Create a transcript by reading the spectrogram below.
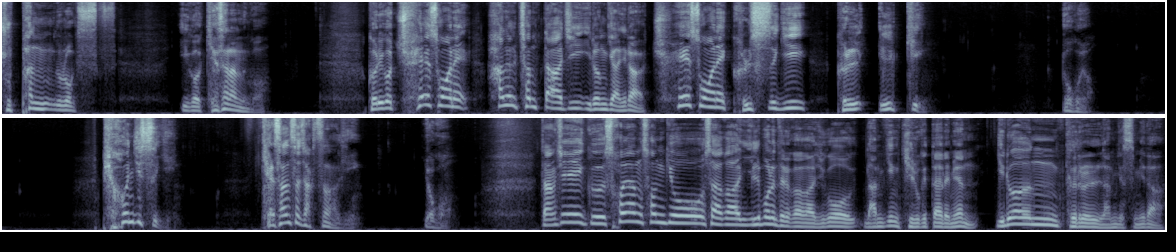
주판으로 이거 계산하는 거. 그리고 최소한의 하늘천 따지 이런 게 아니라 최소한의 글쓰기, 글 읽기. 요거요. 편지 쓰기. 계산서 작성하기. 요거. 당시 그 서양 선교사가 일본에 들어가가지고 남긴 기록에 따르면 이런 글을 남겼습니다.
